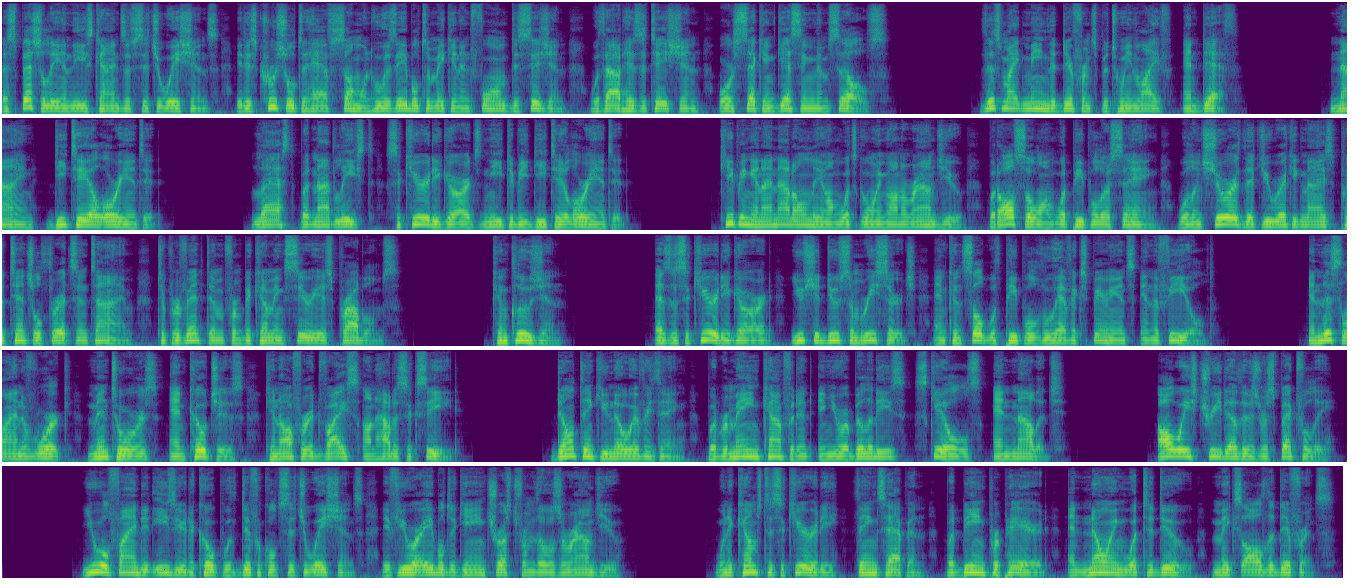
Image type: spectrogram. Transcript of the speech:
Especially in these kinds of situations, it is crucial to have someone who is able to make an informed decision without hesitation or second guessing themselves. This might mean the difference between life and death. 9. Detail oriented. Last but not least, security guards need to be detail oriented. Keeping an eye not only on what's going on around you, but also on what people are saying, will ensure that you recognize potential threats in time to prevent them from becoming serious problems. Conclusion As a security guard, you should do some research and consult with people who have experience in the field. In this line of work, mentors and coaches can offer advice on how to succeed. Don't think you know everything, but remain confident in your abilities, skills, and knowledge. Always treat others respectfully. You will find it easier to cope with difficult situations if you are able to gain trust from those around you. When it comes to security, things happen, but being prepared and knowing what to do makes all the difference.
